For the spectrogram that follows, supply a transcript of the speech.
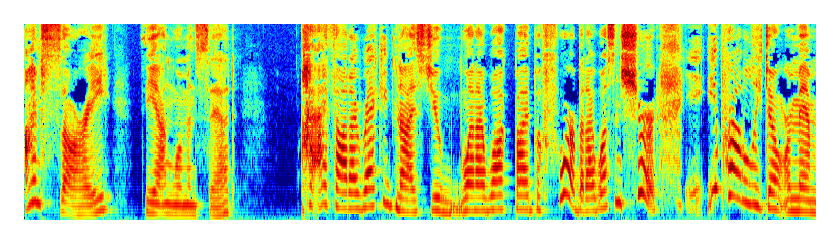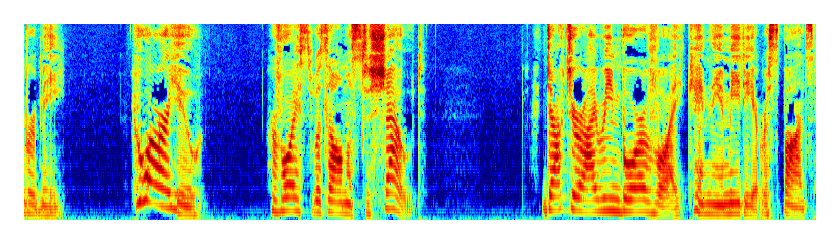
I'm sorry, the young woman said. I, I thought I recognized you when I walked by before, but I wasn't sure. Y- you probably don't remember me. Who are you? Her voice was almost a shout. Dr. Irene Borovoy, came the immediate response.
